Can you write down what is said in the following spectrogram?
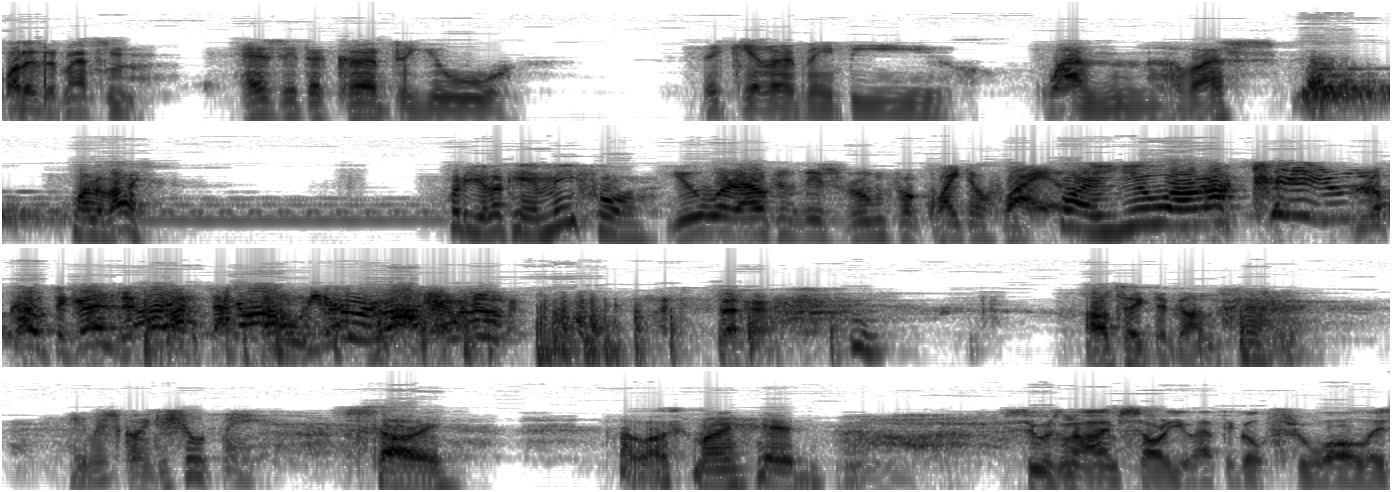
What is it, Matson? Has it occurred to you the killer may be one of us? One of us? What are you looking at me for? You were out of this room for quite a while. Why, you are... I'll kill you! Look out, the gun! What the hell, Peter? Drop him! That's better. I'll take the gun. He was going to shoot me. Sorry. I lost my head. Oh, Susan, I'm sorry you have to go through all this.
